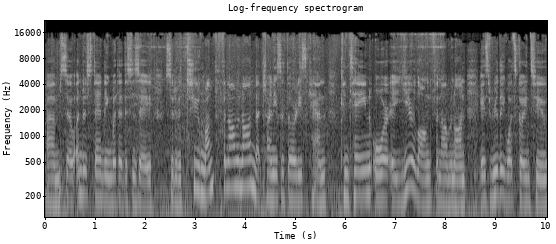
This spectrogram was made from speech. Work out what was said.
Um, so understanding whether this is a sort of a two-month phenomenon that Chinese authorities can contain or a year-long phenomenon is really what's going to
